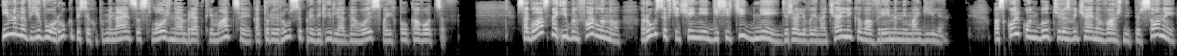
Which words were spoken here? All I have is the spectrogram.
Именно в его рукописях упоминается сложный обряд кремации, который русы провели для одного из своих полководцев. Согласно Ибн Фадлану, русы в течение десяти дней держали военачальника во временной могиле. Поскольку он был чрезвычайно важной персоной,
